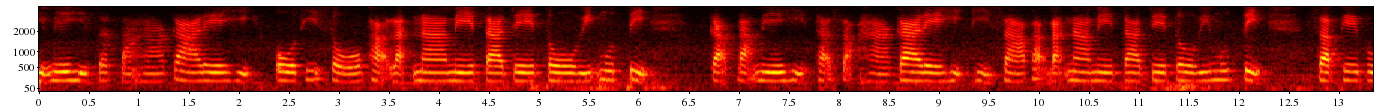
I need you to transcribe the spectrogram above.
อิเมหิสตหากาเลหิโอทิโสภะละนาเมตาเจโตวิมุตติกะตะเมหิทัสหากาเลหิถิสาภรนาเมตาเจโตวิมุตติสัพเพปุ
